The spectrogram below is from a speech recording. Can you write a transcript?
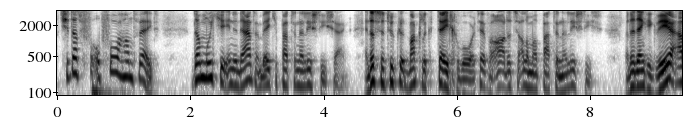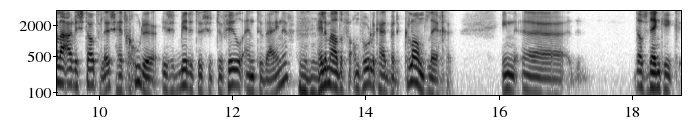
Als je dat op voorhand weet, dan moet je inderdaad een beetje paternalistisch zijn. En dat is natuurlijk het makkelijke tegenwoord. Hè, van, oh, dat is allemaal paternalistisch. Maar dan denk ik weer, à la Aristoteles, het goede is het midden tussen te veel en te weinig. Mm -hmm. Helemaal de verantwoordelijkheid bij de klant leggen. In, dat is denk ik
